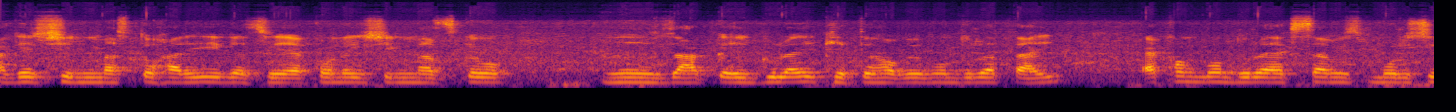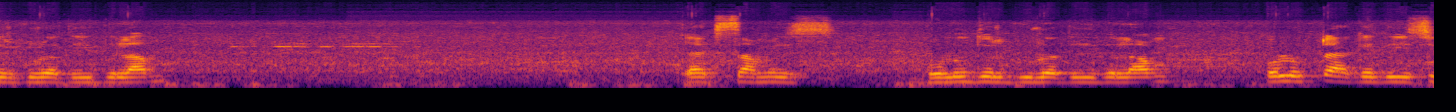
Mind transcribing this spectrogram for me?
আগে শিং মাছ তো হারিয়ে গেছে, এখন এই শিং মাছকেও যাক, এইগুলাই খেতে হবে বন্ধুরা, তাই। এখন বন্ধুরা এক চামচ মরিচের গুঁড়া দিয়ে দিলাম। এক চামচ হলুদের গুঁড়া দিয়ে দিলাম। হলুদটা আগে দিয়েছি,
